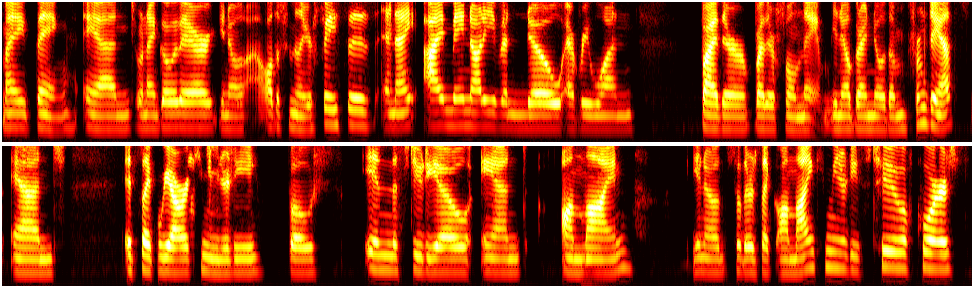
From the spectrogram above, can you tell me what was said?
my thing and when i go there you know all the familiar faces and i i may not even know everyone by their by their full name you know but i know them from dance and it's like we are a community both in the studio and online you know so there's like online communities too of course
